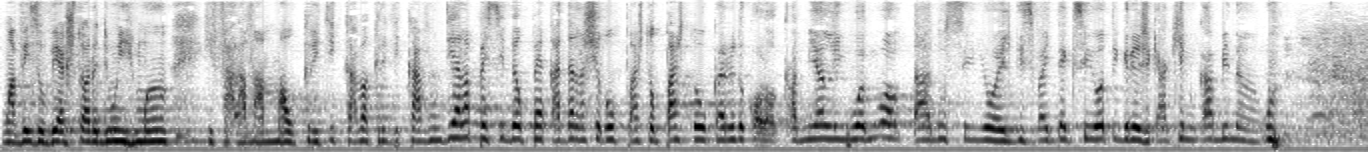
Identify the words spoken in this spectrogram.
Uma vez eu vi a história de uma irmã que falava mal, criticava, criticava. Um dia ela percebeu o pecado, ela chegou para o pastor, pastor, eu quero colocar minha língua no altar do Senhor. Ele disse, vai ter que ser outra igreja, que aqui não cabe não.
